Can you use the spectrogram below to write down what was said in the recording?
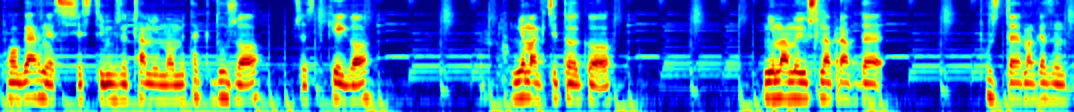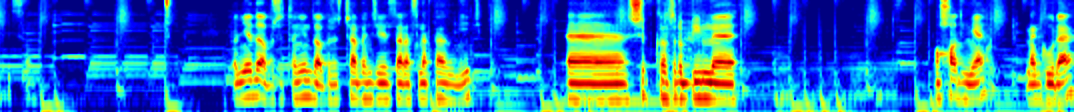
poogarniać się z tymi rzeczami, mamy tak dużo wszystkiego. Nie ma gdzie tego... Nie mamy już naprawdę... Puste magazynki są. To niedobrze, to niedobrze, trzeba będzie je zaraz napełnić. Eee, szybko zrobimy pochodnie na górę.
